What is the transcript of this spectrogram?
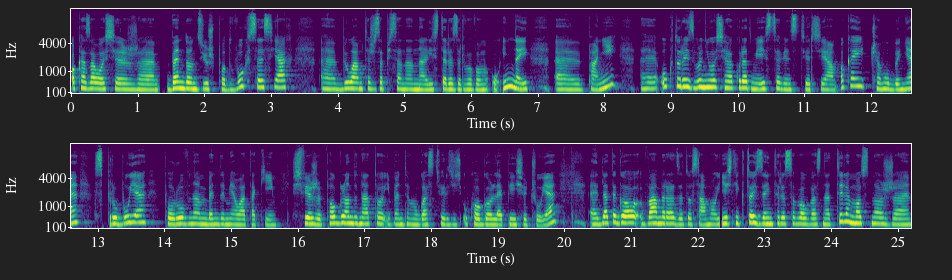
okazało się, że będąc już po dwóch sesjach, byłam też zapisana na listę rezerwową u innej pani, u której zwolniło się akurat miejsce, więc stwierdziłam, ok, czemu by nie, spróbuję, porównam, będę miała taki świeży pogląd na to i będę mogła stwierdzić, u kogo lepiej się czuję. E, dlatego Wam radzę to samo. Jeśli ktoś zainteresował Was na tyle mocno, że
